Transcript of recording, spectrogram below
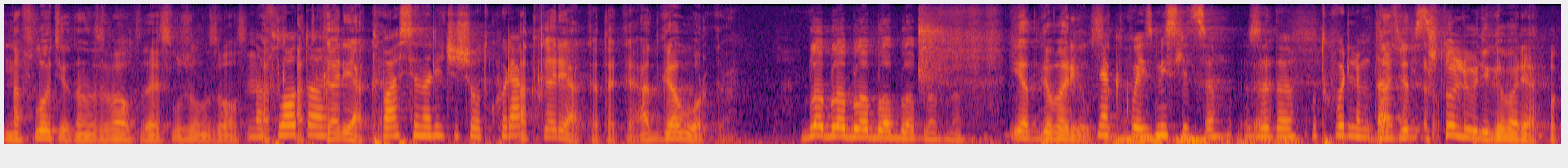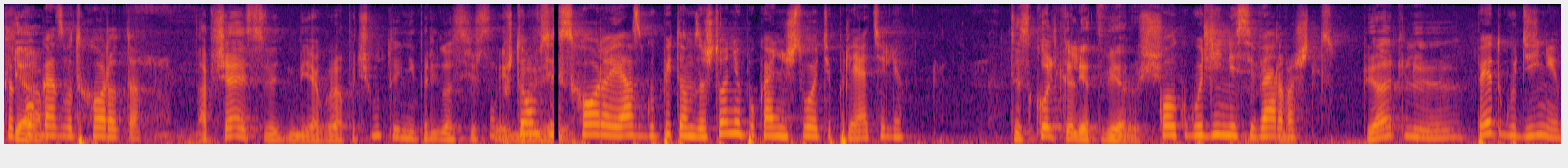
на флоте это называл, когда я служил, назывался На от, флота откоряка. това се наричаше от коряк. Откоряка такая, отговорка. Бла-бла-бла-бла-бла-бла-бла. И отговорился. Някаква измислица, за да отхвърлим тази Значит, мисъл. что люди говорят? Вот Какво я казват хората? общаюсь с людьми, я говорю, а почему ты не пригласишь своих Общувам си друзей? с хора и аз го питам, защо не поканиш своите приятели? Ты сколько лет верующий? Колко години си вярващ? Пять лет. Пет години.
